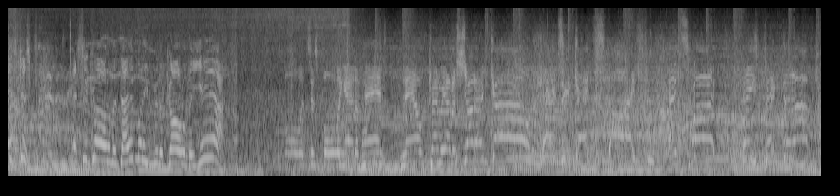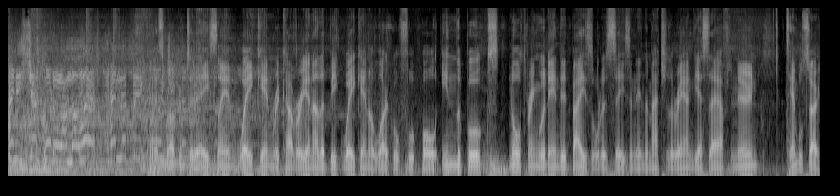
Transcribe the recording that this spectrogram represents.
has just. It's the goal of the day. It might even be the goal of the year. Ball that's just falling out of hand. Now, can we have a shot at goal? It's against Spice. It's Smart. He's picked it up and he's just put Yes, welcome to the Eastland Weekend Recovery. Another big weekend of local football in the books. North Ringwood ended Bayswater's season in the match of the round yesterday afternoon. Templestowe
